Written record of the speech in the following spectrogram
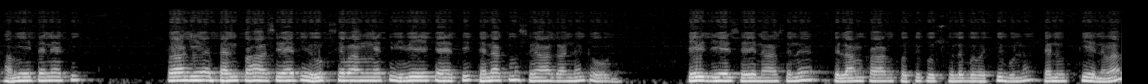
සමීප නැති එවාගේම පන් පහස ඇති රුක්සවන් ඇති විවේක ඇති තැනක්ම සොයා ගන්නට ඕනේ. ඒ විදිහේ සේනාසන ශ්‍රී ලංකාවේ කොතිකුත් සුලභව තිබුණ දැනුත් තියෙනවා.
